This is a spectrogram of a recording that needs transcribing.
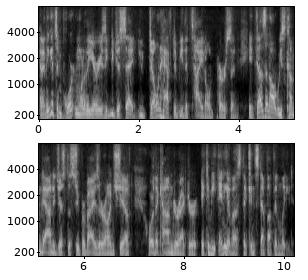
And I think it's important. One of the areas that you just said, you don't have to be the titled person. It doesn't always come down to just the supervisor on shift or the com director. It can be any of us that can step up and lead.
